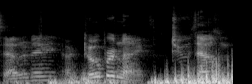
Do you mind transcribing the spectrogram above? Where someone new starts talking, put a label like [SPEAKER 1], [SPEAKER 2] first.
[SPEAKER 1] Saturday, October 9th, two thousand.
